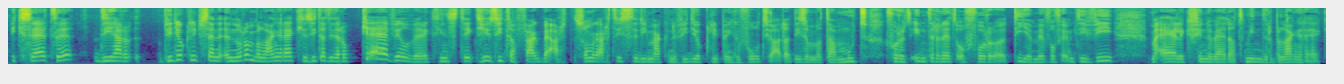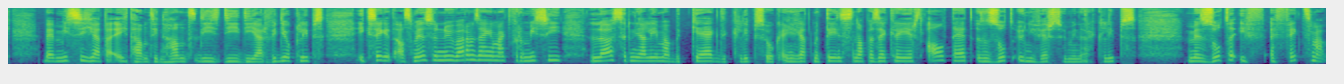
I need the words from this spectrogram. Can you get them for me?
Ik zei het, hè, die haar videoclips zijn enorm belangrijk. Je ziet dat hij daar ook kei veel werk in steekt. Je ziet dat vaak bij sommige artiesten die maken een videoclip en je voelt, ja, dat is omdat dat moet voor het internet of voor eh, TMF of MTV. Maar eigenlijk vinden wij dat minder belangrijk. Bij Missy gaat dat echt hand in hand. Die, die, die haar videoclips. Ik zeg het, als mensen nu warm zijn gemaakt voor Missy, luister niet alleen maar, bekijk de clips ook. En je gaat meteen snappen, zij creëert altijd een zot universum in haar clips. Met zotte eff- effecten, maar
